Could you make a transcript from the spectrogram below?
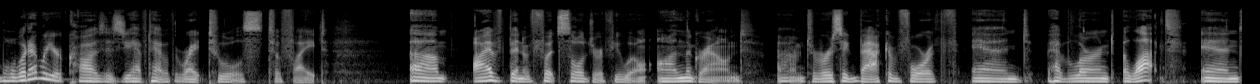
Well, whatever your cause is, you have to have the right tools to fight. Um, I've been a foot soldier, if you will, on the ground, um, traversing back and forth, and have learned a lot. And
